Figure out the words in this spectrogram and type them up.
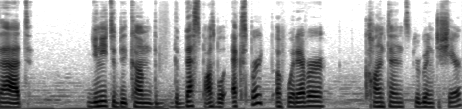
that you need to become the, the best possible expert of whatever content you're going to share.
